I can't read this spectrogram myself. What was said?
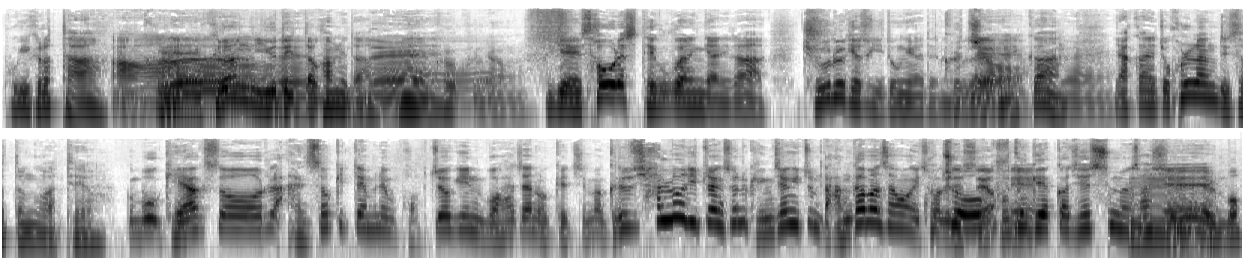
보기 그렇다. 아. 네, 그런 이유도 네. 있다고 합니다. 네, 네. 그렇군요. 이게 서울에서 대구 가는 게 아니라 주를 계속 이동해야 되는 그렇죠. 거죠. 그러니까 네. 약간의 좀 혼란도 있었던 것 같아요. 뭐 계약서를 안 썼기 때문에 뭐 법적인 뭐 하자는 없겠지만 그래도 샬롯 입장에서는 굉장히 좀 난감한 상황에 처하게 그렇죠. 됐어요. 구두 예. 계약까지 했으면 사실 네. 뭐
